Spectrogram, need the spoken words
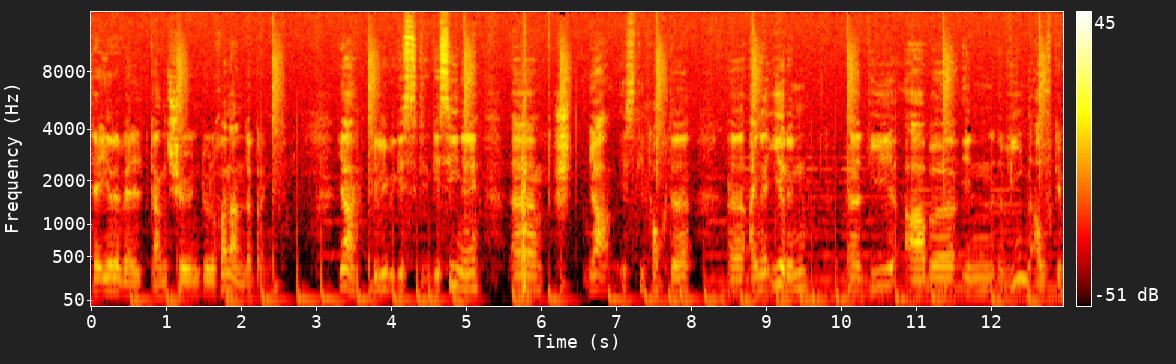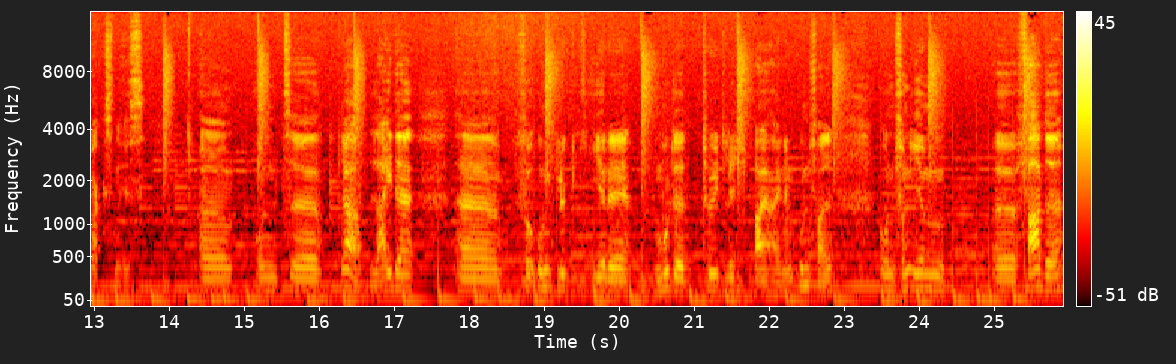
der ihre Welt ganz schön durcheinander bringt. Ja, die liebe Gesine äh, ja, ist die Tochter einer Irin, äh, die aber in Wien aufgewachsen ist. Äh, und ja, leider verunglückt ihre Mutter tödlich bei einem Unfall und von ihrem Vater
